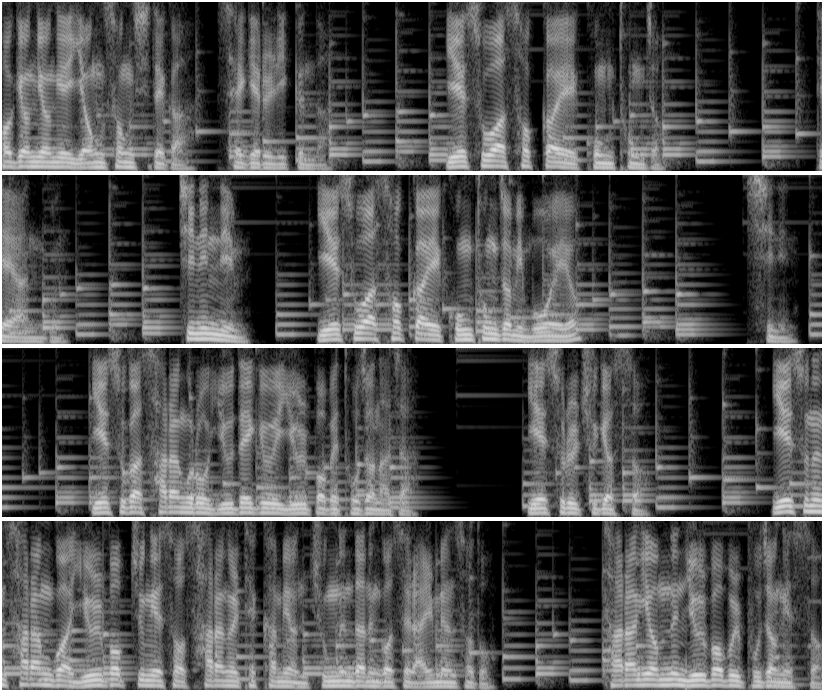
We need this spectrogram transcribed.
허경영의 영성시대가 세계를 이끈다. 예수와 석가의 공통점. 대안군. 신인님, 예수와 석가의 공통점이 뭐예요? 신인. 예수가 사랑으로 유대교의 율법에 도전하자 예수를 죽였어. 예수는 사랑과 율법 중에서 사랑을 택하면 죽는다는 것을 알면서도 사랑이 없는 율법을 부정했어.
